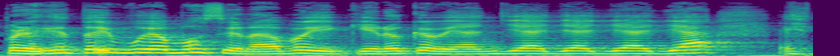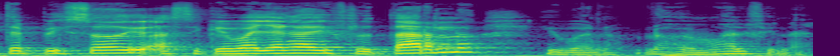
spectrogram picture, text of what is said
pero es que estoy muy emocionada porque quiero que vean ya, ya, ya, ya este episodio. Así que vayan a disfrutarlo y bueno, nos vemos al final.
